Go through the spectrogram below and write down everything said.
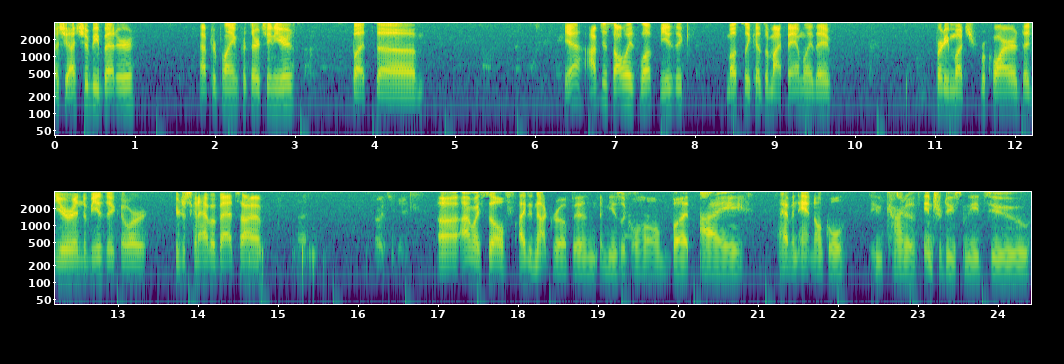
I should I should be better after playing for thirteen years, but um, yeah, I've just always loved music, mostly because of my family. They've pretty much required that you're into music or you're just gonna have a bad time. Uh, I myself, I did not grow up in a musical home, but I, I have an aunt and uncle who kind of introduced me to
